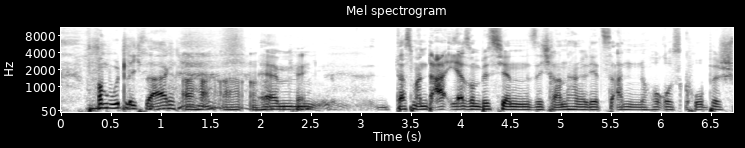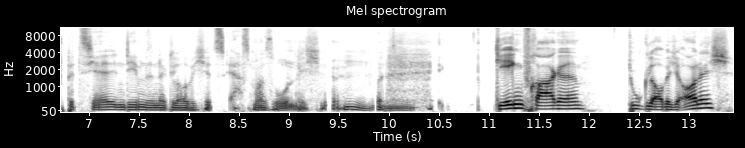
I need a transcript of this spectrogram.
vermutlich sagen. Aha, aha, aha Ähm, okay. Dass man da eher so ein bisschen sich ranhangelt, jetzt an Horoskope speziell in dem Sinne, glaube ich jetzt erstmal so nicht. Nö. Hm, hm. Gegenfrage, du glaube ich auch nicht.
